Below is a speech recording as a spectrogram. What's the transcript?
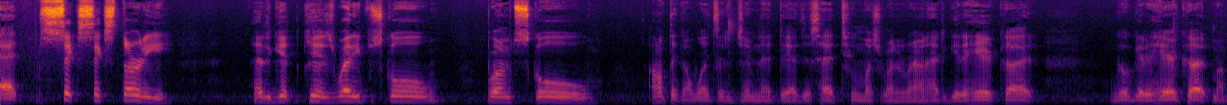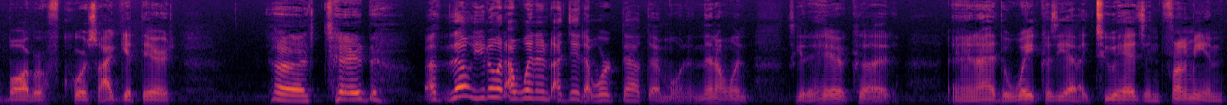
at six six thirty. Had to get the kids ready for school. Brought them to school I don't think I went to the gym that day. I just had too much running around. I had to get a haircut, go get a haircut. My barber, of course, I get there uh, 10. I, no, you know what? I went and I did. I worked out that morning. Then I went to get a haircut, and I had to wait because he had like two heads in front of me. And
